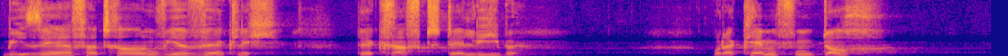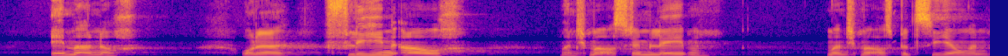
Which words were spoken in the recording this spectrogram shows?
Wie sehr vertrauen wir wirklich der Kraft der Liebe oder kämpfen doch immer noch oder fliehen auch manchmal aus dem Leben, manchmal aus Beziehungen.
